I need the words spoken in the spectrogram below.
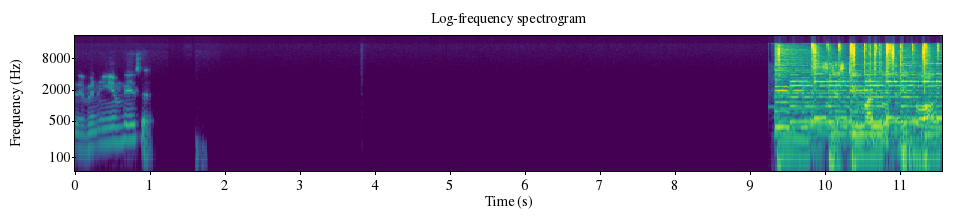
7 am නේ සර් testing 1 2 3 4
